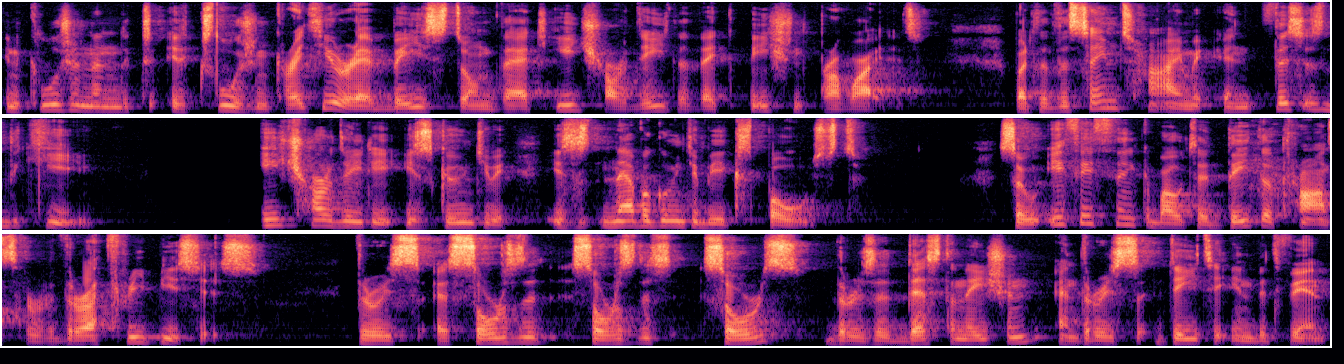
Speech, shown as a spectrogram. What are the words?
inclusion and exclusion criteria based on that EHR data that patient provided. But at the same time, and this is the key, EHR data is going to be is never going to be exposed. So if you think about a data transfer, there are three pieces there is a source, source, source, there is a destination, and there is data in between.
